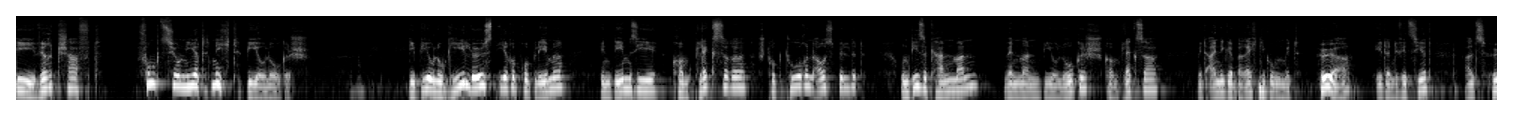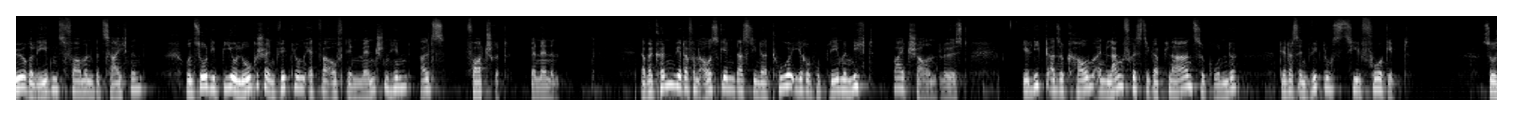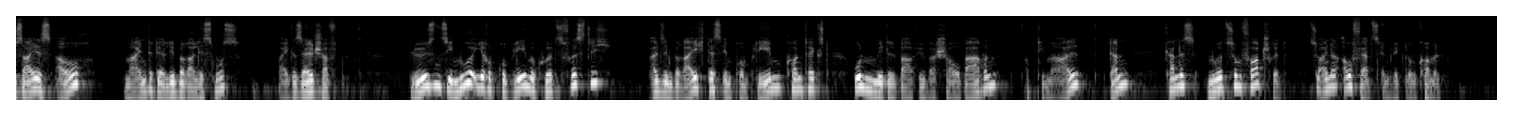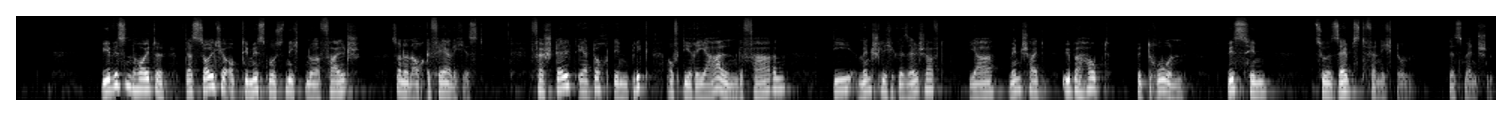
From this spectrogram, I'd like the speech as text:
Die Wirtschaft funktioniert nicht biologisch. Die Biologie löst ihre Probleme, indem sie komplexere Strukturen ausbildet, und diese kann man, wenn man biologisch komplexer mit einiger Berechtigung mit höher identifiziert, als höhere Lebensformen bezeichnen und so die biologische Entwicklung etwa auf den Menschen hin als Fortschritt benennen. Dabei können wir davon ausgehen, dass die Natur ihre Probleme nicht weitschauend löst. Ihr liegt also kaum ein langfristiger Plan zugrunde, der das Entwicklungsziel vorgibt. So sei es auch, meinte der Liberalismus, bei Gesellschaften. Lösen sie nur ihre Probleme kurzfristig, also im Bereich des im Problemkontext unmittelbar überschaubaren, optimal, dann kann es nur zum Fortschritt, zu einer Aufwärtsentwicklung kommen. Wir wissen heute, dass solcher Optimismus nicht nur falsch, sondern auch gefährlich ist. Verstellt er doch den Blick auf die realen Gefahren, die menschliche Gesellschaft, ja Menschheit überhaupt bedrohen, bis hin zur Selbstvernichtung des Menschen.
